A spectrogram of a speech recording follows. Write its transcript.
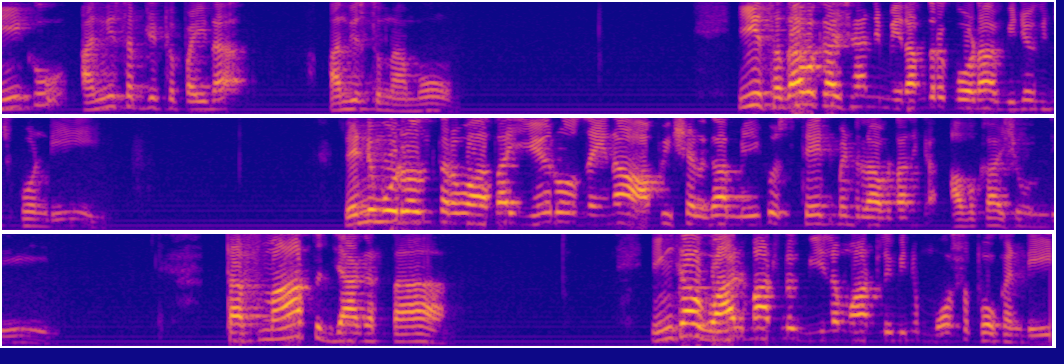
మీకు అన్ని సబ్జెక్టుల పైన అందిస్తున్నాము. ఈ సదావకాశాన్ని మీరందరూ కూడా వినియోగించుకోండి. రెండు మూడు రోజుల తర్వాత ఏ రోజైనా అఫీషియల్గా మీకు స్టేట్మెంట్ రావడానికి అవకాశం ఉంది. తస్మాత్ జాగ్రత్త. ఇంకా వాళ్ళ మాటలు వీళ్ళ మాటలు విని మోసపోకండి.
